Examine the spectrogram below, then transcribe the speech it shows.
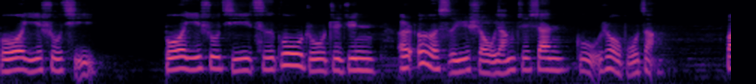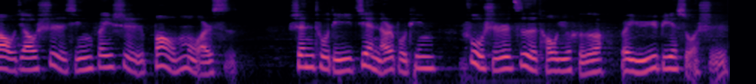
伯夷叔齐。伯夷叔齐此孤竹之君，而饿死于首阳之山，骨肉不葬。暴交是行非事，暴木而死。申屠敌见而不听。复食自投于河，为鱼鳖所食。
